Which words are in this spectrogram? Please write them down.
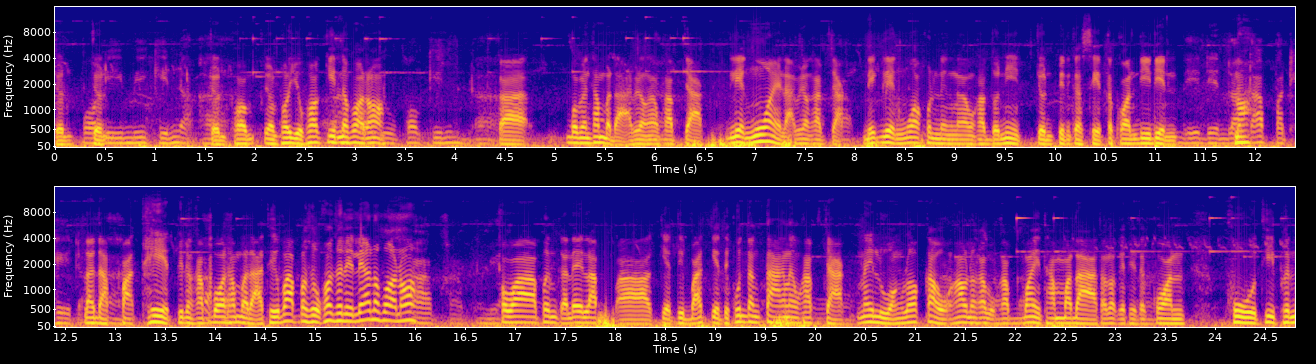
จนพอจนดีมีกินอะจนพอจนพออยู่พอกินนะพ่อเนาะยู่พอกินอ่า ก็บ่เป็นธรรมดาพี่น้องครับ จากเลี้ยงง่วยล่ะพี่น้องครับจากเด็กเลี้ยงง่วคนหนึ่งนะครับ ตัวนี้จนเป็นเกษตรกรดีเด่น ดีเด่นเนาะระดับประเทศอระดับประเทศพี่น้องครับบ่ธรรมดาถือว่าประสบความสำเร็จแล้วนะพ่อเนาะ ครับครับเนี่ยเพราะว่าเพิ่นก็ได้รับอ่าเกียรติบัตรเกียรติคุณต่างๆนะครับ จากในหลวงล้อเก่าของเฮานะครับผมครับไม่ธรรมดาสำหรับเกษตรกรผู้ที่เพิ่น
